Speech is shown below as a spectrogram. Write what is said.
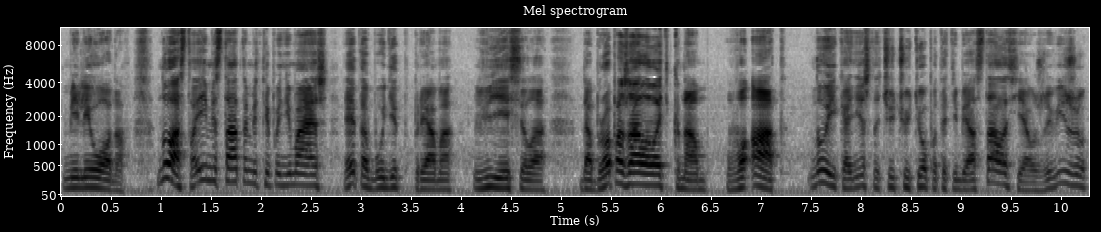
миллионов. Ну а с твоими статами, ты понимаешь, это будет прямо весело. Добро пожаловать к нам в ад. Ну и, конечно, чуть-чуть опыта тебе осталось, я уже вижу.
